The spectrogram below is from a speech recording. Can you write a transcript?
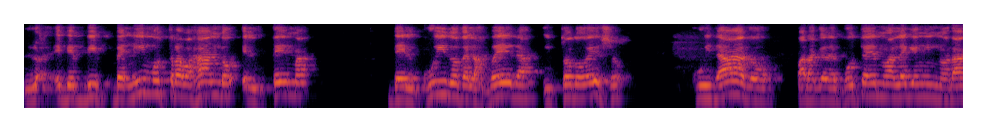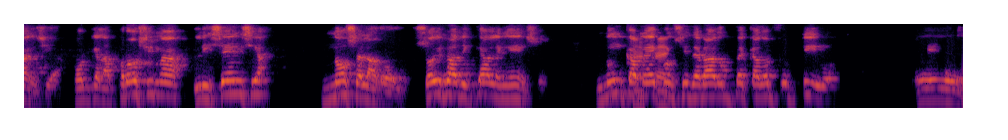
Eh, venimos trabajando el tema del cuido de las vedas y todo eso. Cuidado para que después ustedes no aleguen ignorancia, porque la próxima licencia no se la doy. Soy radical en eso. Nunca me he considerado un pecador furtivo, eh,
